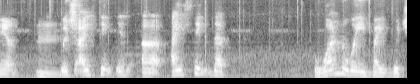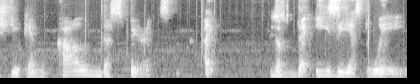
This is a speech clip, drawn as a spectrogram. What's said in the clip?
Ayun. which I think is uh, I think that one way by which you can calm the spirits I, the the easiest way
